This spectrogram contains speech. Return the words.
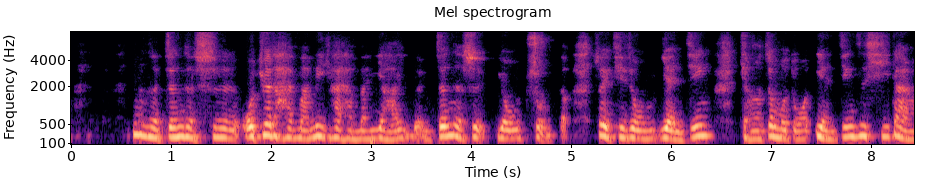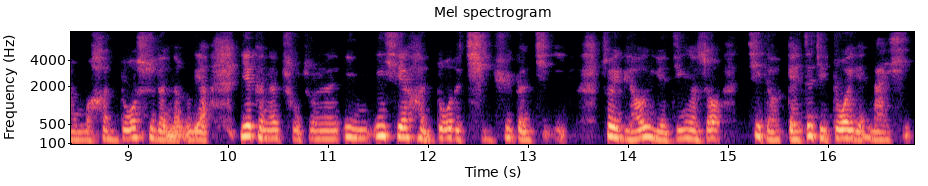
那个真的是，我觉得还蛮厉害，还蛮压抑的。你真的是有准的，所以其实我们眼睛讲了这么多，眼睛是吸带了我们很多事的能量，也可能储存了一一些很多的情绪跟记忆。所以疗愈眼睛的时候，记得给自己多一点耐心。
